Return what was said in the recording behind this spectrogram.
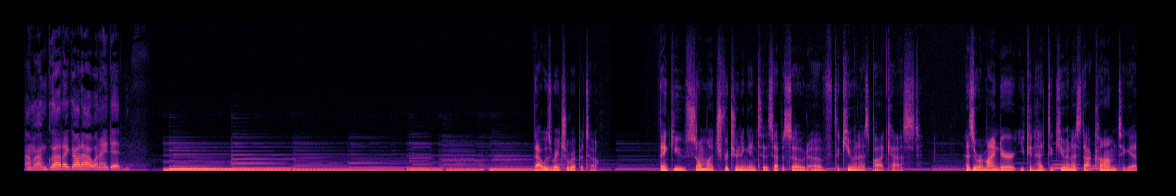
I'm I'm glad I got out when I did. That was Rachel Ripito. Thank you so much for tuning into this episode of the QNS podcast. As a reminder, you can head to QNS.com to get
